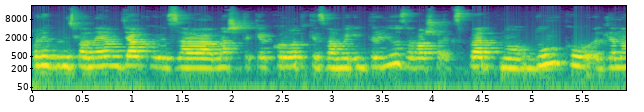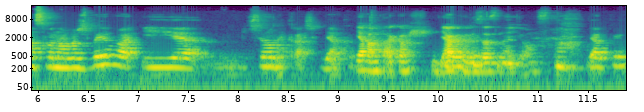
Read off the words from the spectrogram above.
Ольга Броніславна, я вам дякую за наше таке коротке з вами інтерв'ю, за вашу експертну думку. Для нас вона важлива і всього найкращого. Дякую. Я вам також дякую за знайомство. Дякую.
